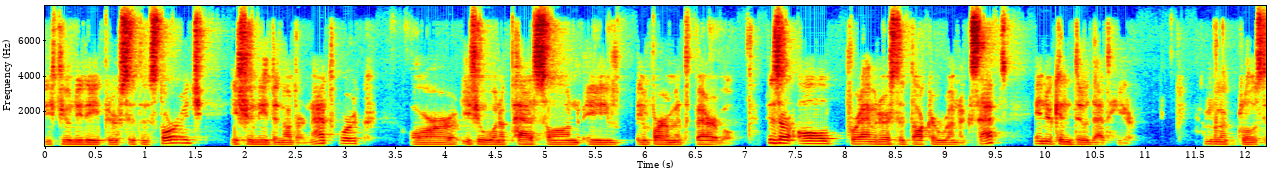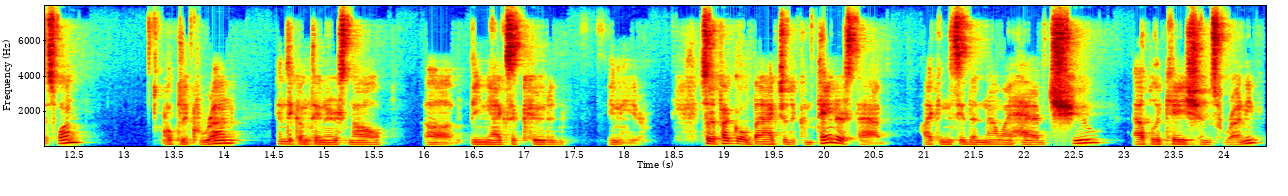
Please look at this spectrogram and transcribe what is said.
if you need a persistent storage, if you need another network, or if you want to pass on a environment variable. These are all parameters that Docker Run accepts, and you can do that here. I'm going to close this one. I'll click Run, and the container is now uh, being executed in here. So if I go back to the Containers tab, I can see that now I have two applications running,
